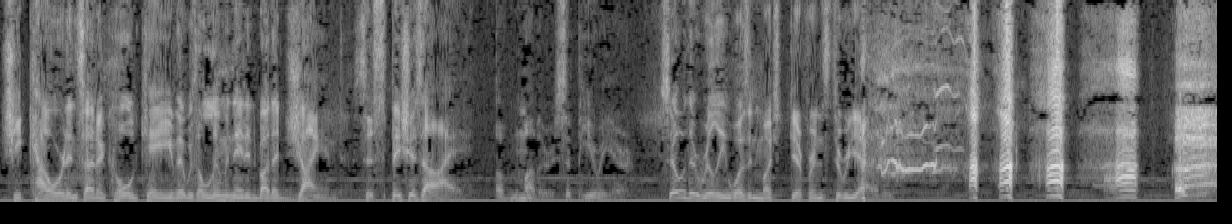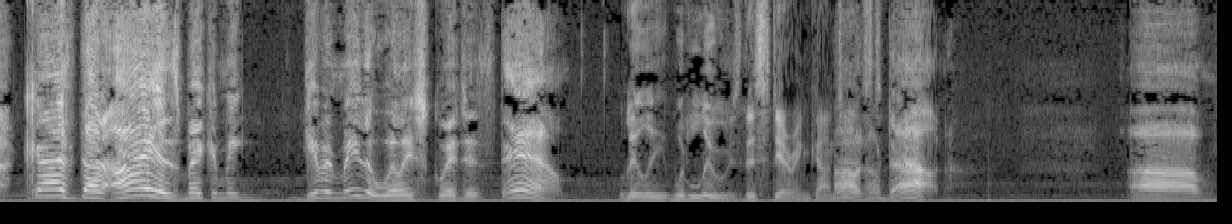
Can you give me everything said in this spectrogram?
she cowered inside a cold cave that was illuminated by the giant, suspicious eye of Mother Superior. So there really wasn't much difference to reality. Gosh, that eye is making me, giving me the willy squidges. Damn. Lilli would lose this staring contest. Oh, contest. no doubt. Um.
